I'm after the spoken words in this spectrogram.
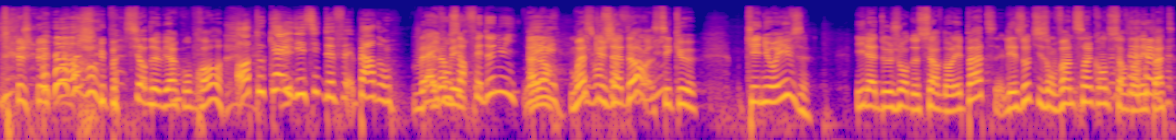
je, je suis pas sûr de bien comprendre. En tout cas, Et- il décide de faire. Pardon. Bah, bah, ils non, vont mais- surfer de nuit. Alors, oui. moi, Ils ce que j'adore, c'est que Kenny Reeves, il a deux jours de surf dans les pattes. Les autres, ils ont 25 ans de surf dans les pattes.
